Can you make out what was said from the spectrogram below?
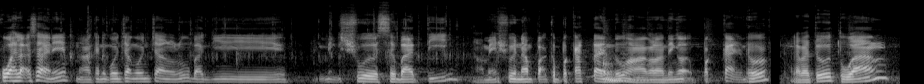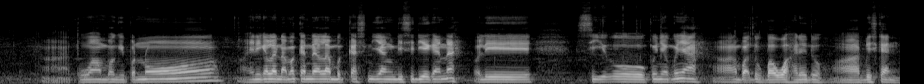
Kuah laksa ni, ha, kena goncang-goncang dulu bagi make sure sebati. Ha, make sure nampak kepekatan tu. Ha, kalau tengok pekat tu. Lepas tu, tuang. Ha, tuang bagi penuh. Ha, ini kalau nak makan dalam bekas yang disediakan lah oleh CEO kunyah-kunyah. Ha, nampak tu bawah dia tu. Ha, habiskan.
